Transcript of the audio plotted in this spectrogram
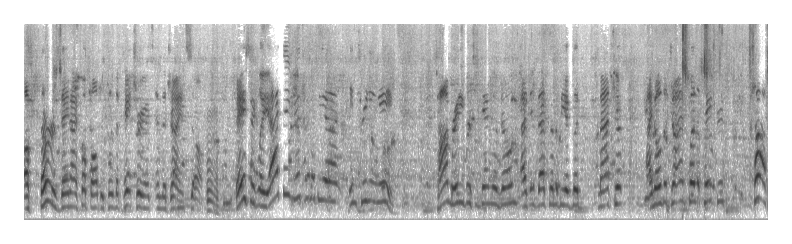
of Thursday night football between the Patriots and the Giants. So, basically, I think it's going to be an intriguing game. Tom Brady versus Daniel Jones. I think that's going to be a good matchup. I know the Giants play the Patriots tough,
